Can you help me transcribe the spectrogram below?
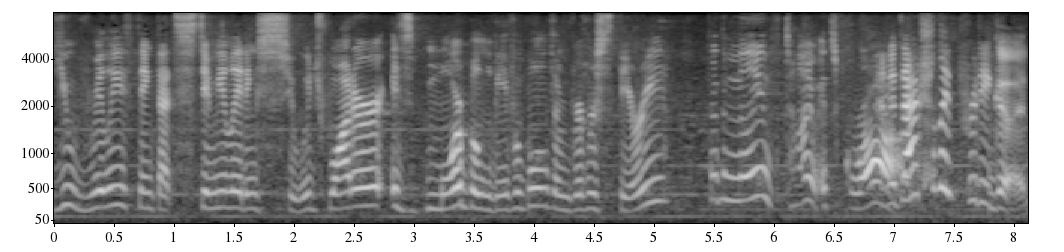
You really think that stimulating sewage water is more believable than River's theory? For the millionth time, it's grog. And it's actually pretty good.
